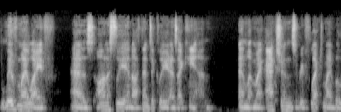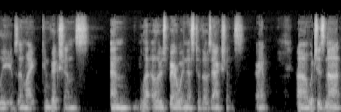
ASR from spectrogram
live my life as honestly and authentically as I can and let my actions reflect my beliefs and my convictions and let others bear witness to those actions, right? Uh, which is not,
